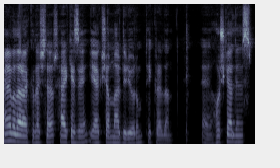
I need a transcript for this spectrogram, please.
Merhabalar arkadaşlar. Herkese iyi akşamlar diliyorum tekrardan. Ee, hoş geldiniz.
